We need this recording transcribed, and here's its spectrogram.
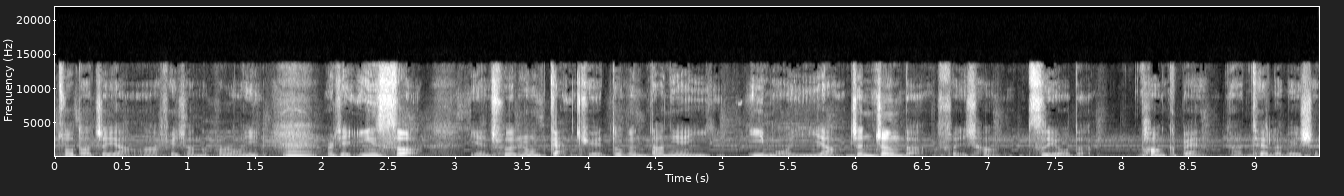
做到这样啊，非常的不容易。嗯而且音色演出的那种感觉都跟当年一一模一样，真正的非常自由的 punk band 啊，Television。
